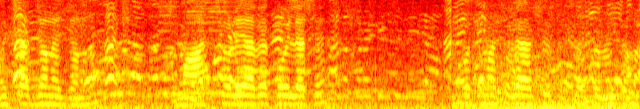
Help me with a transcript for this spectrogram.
বিসর্জনের জন্য। মাছ চলে যাবে কৈলাসে। প্রতিমা চলে আসে বিসর্জনের জন্য।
